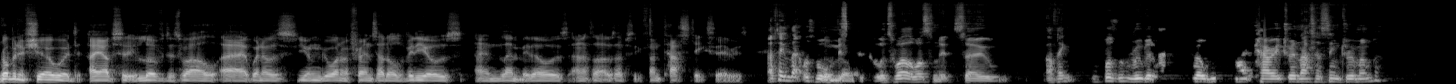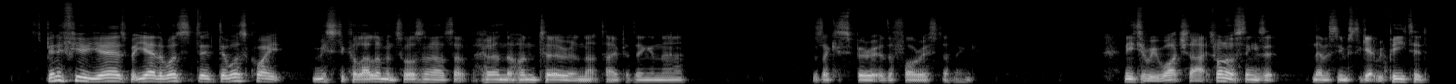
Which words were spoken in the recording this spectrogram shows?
Robin of Sherwood, I absolutely loved as well. Uh, when I was younger, one of my friends had all the videos and lent me those, and I thought it was absolutely fantastic series. I think that was more mystical as well, wasn't it? So I think wasn't Ruben a character in that? I seem to remember. It's been a few years, but yeah, there was there, there was quite mystical elements, wasn't there? Sort of Herne the Hunter and that type of thing in there. It was like a spirit of the forest, I think. I need to rewatch that. It's one of those things that never seems to get repeated.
